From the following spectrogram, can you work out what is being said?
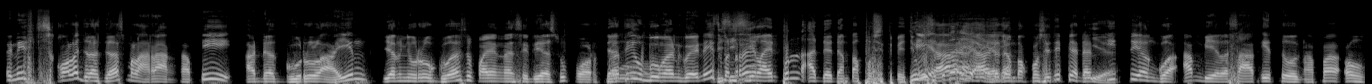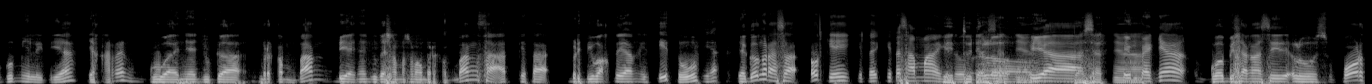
Ini sekolah jelas-jelas melarang, tapi ada guru lain yang nyuruh gua supaya ngasih dia support. Berarti hubungan gue ini di sisi sebenarnya lain pun ada dampak positifnya juga iya, sebenarnya iya, ya ada kan? dampak positifnya dan Iya. itu yang gua ambil saat itu. Kenapa? Oh, gue milih dia ya karena guanya juga berkembang, dianya juga sama-sama berkembang saat kita beri waktu yang itu. Iya. Ya gue ngerasa oke, kita kita sama gitu. itu dasarnya Iya. dasarnya Impactnya gue bisa ngasih lu support,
